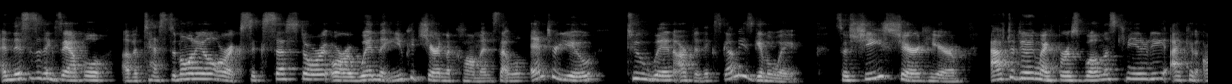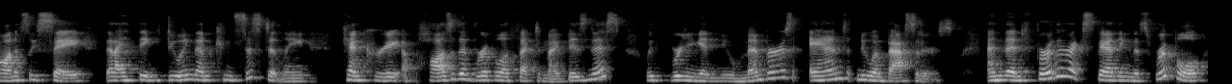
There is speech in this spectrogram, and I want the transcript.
And this is an example of a testimonial or a success story or a win that you could share in the comments that will enter you to win our Vivix Gummies giveaway. So she shared here after doing my first wellness community, I can honestly say that I think doing them consistently can create a positive ripple effect in my business with bringing in new members and new ambassadors and then further expanding this ripple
